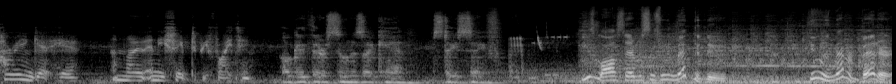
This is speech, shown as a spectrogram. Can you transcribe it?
Hurry and get here. I'm not in any shape to be fighting. I'll get there as soon as I can. Stay safe. He's lost ever since we met the dude. He was never better.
